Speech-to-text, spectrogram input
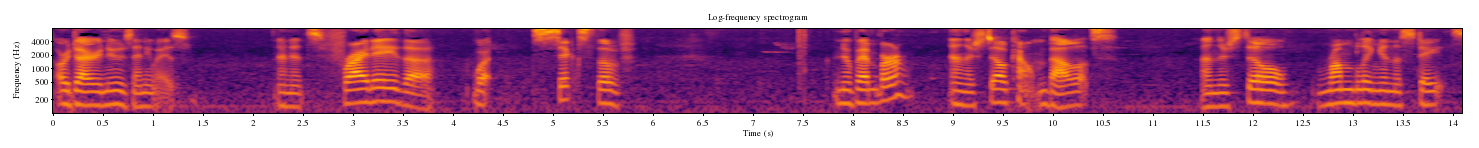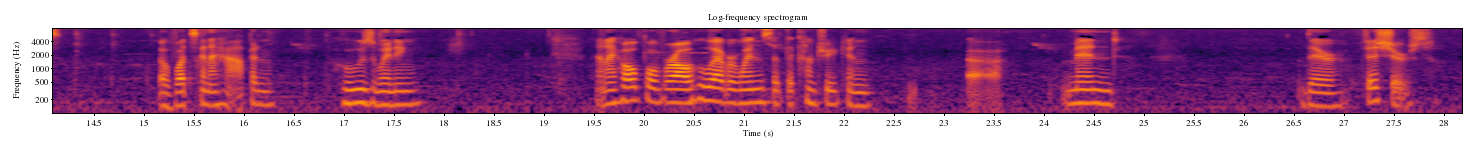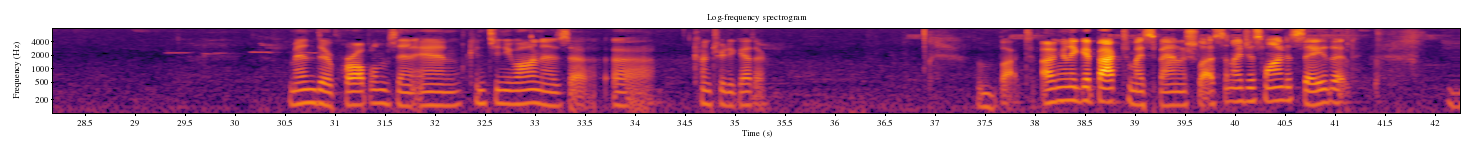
or dire news, anyways. And it's Friday, the what, 6th of November, and they're still counting ballots, and they're still rumbling in the states of what's going to happen, who's winning. And I hope overall, whoever wins, that the country can uh, mend their fissures, mend their problems, and, and continue on as a, a country together. But I'm going to get back to my Spanish lesson. I just wanted to say that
